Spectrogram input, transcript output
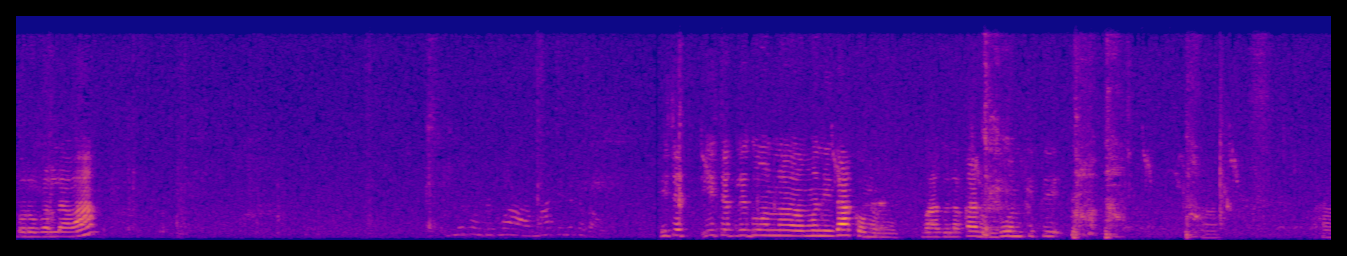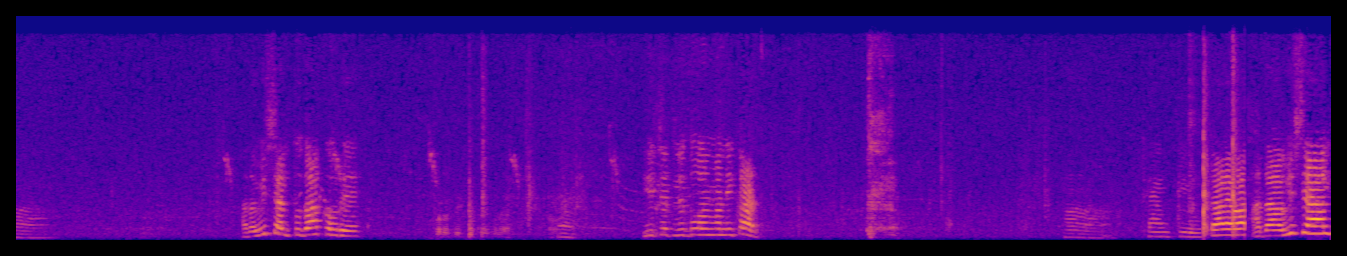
बरोबर लावा. याच्यात याच्यातले दोन मनी मणी दाखव म्हणून बाजूला काढून. दोन किती? हा. आता विशाल तू दाखव रे. याच्यातले दोन मणी काढ. हा थँक्यू टाळ्या वाज- आता विशाल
